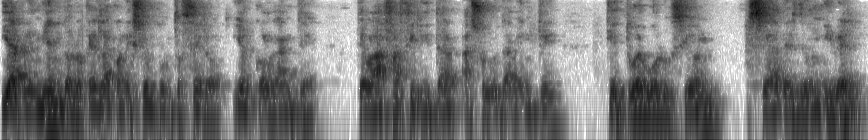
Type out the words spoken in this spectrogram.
y aprendiendo lo que es la conexión punto cero y el colgante, te va a facilitar absolutamente que tu evolución sea desde un nivel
